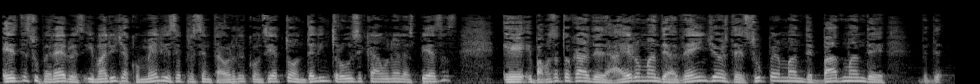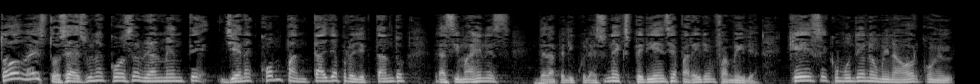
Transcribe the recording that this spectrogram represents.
es de superhéroes y Mario Giacomelli es el presentador del concierto donde él introduce cada una de las piezas. Eh, vamos a tocar de Iron Man, de Avengers, de Superman, de Batman, de todo esto. O sea, es una cosa realmente llena con pantalla proyectando las imágenes de la película. Es una experiencia para ir en familia. ¿Qué es el común denominador con el,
